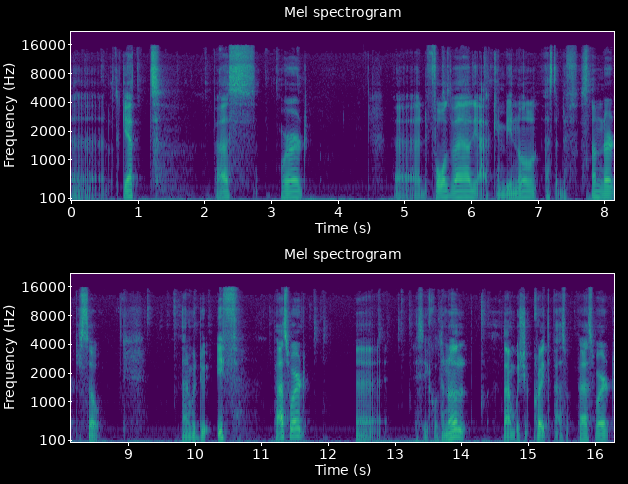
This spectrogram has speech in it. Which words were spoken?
uh, get password uh, default value yeah, can be null as the standard. So then we do if password uh, is equal to null then we should create the password. Password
